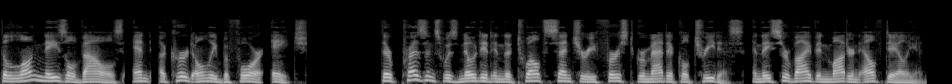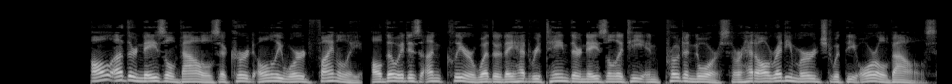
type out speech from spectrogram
The long nasal vowels, and, occurred only before, h. Their presence was noted in the 12th century first grammatical treatise, and they survive in modern Elfdalian. All other nasal vowels occurred only word finally, although it is unclear whether they had retained their nasality in Proto-Norse or had already merged with the oral vowels.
